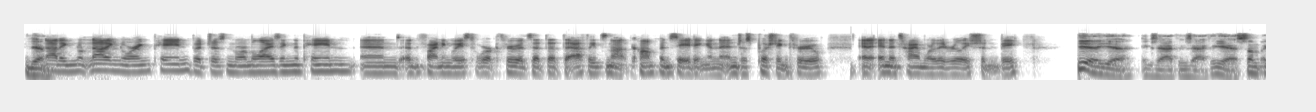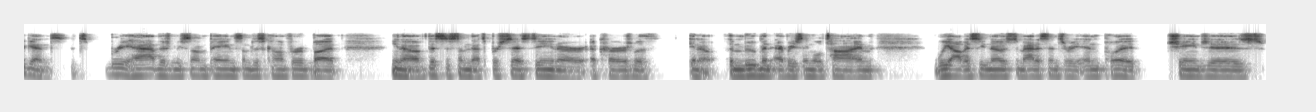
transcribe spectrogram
yeah. not igno- not ignoring pain but just normalizing the pain and and finding ways to work through it so that the athlete's not compensating and, and just pushing through in, in a time where they really shouldn't be. Yeah yeah exactly exactly. Yeah some again it's, it's rehab. There's gonna be some pain some discomfort but you know if this is something that's persisting or occurs with you know the movement every single time we obviously know somatosensory input changes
